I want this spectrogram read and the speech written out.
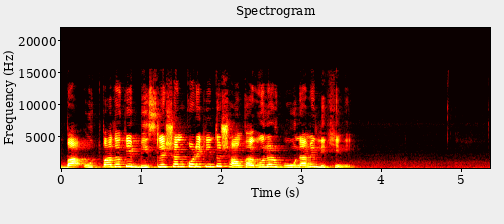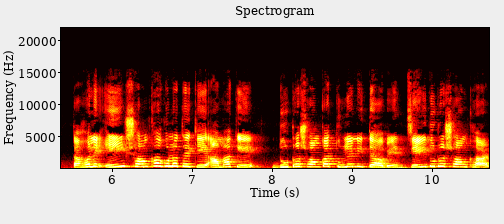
বা উৎপাদকে বিশ্লেষণ করে কিন্তু সংখ্যাগুলোর গুণ আমি লিখিনি। তাহলে এই সংখ্যাগুলো থেকে আমাকে দুটো সংখ্যা তুলে নিতে হবে। যেই দুটো সংখ্যার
